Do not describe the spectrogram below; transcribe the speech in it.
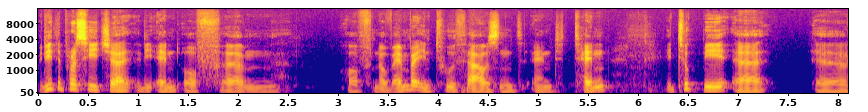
We did the procedure at the end of, um, of November in 2010. It took me uh, uh,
